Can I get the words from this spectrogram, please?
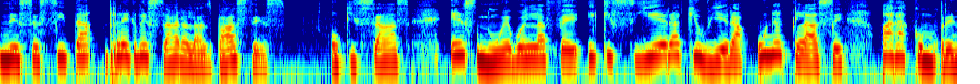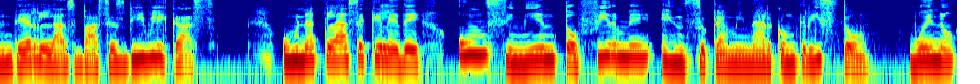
necesita regresar a las bases. O quizás es nuevo en la fe y quisiera que hubiera una clase para comprender las bases bíblicas. Una clase que le dé un cimiento firme en su caminar con Cristo. Bueno,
